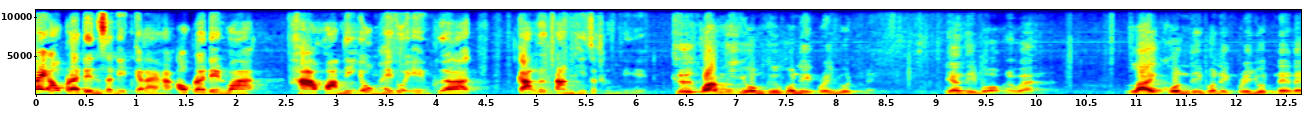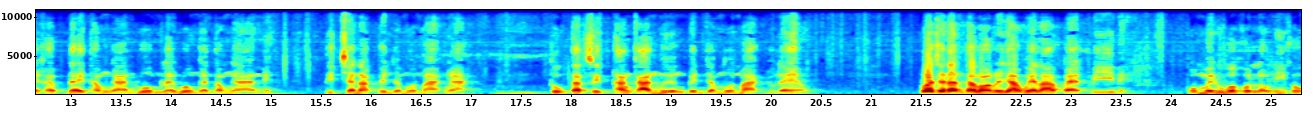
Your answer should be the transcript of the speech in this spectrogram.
ไม่เอาประเด็นสนิทก็ได้ค่ะ เอาประเด็นว่า หาความนิยมให้ตัวเองเพื่อการเลือกตั้งที่จะถึงนี้ คือความนิยมคือพลเอกประยุทธ์เนี่ยอย่างที่บอกนะว่า หลายคนที่พลเอกประยุทธ์เนี่ยนะครับ ได้ทำงานร่วมและร่วมกันทำงานเนี่ย ติดชนักเป็นจำนวนมากนะ ถูกตัดสิทธิ์ทางการเมืองเป็นจำนวนมากอยู่แล้ว เพราะฉะนั้นตลอดระยะเวลา 8 ปีเนี่ย ผมไม่รู้ว่าคนเหล่านี้เขา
